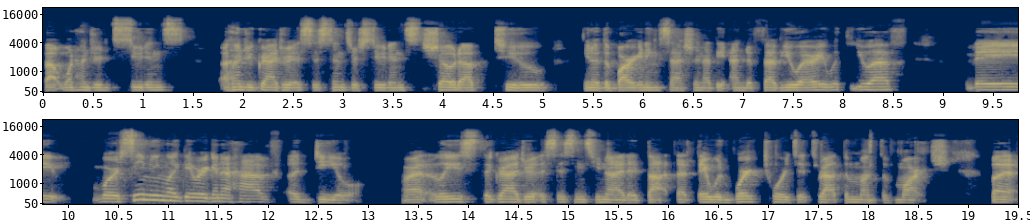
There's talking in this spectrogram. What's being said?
About 100 students, 100 graduate assistants or students showed up to, you know, the bargaining session at the end of February with UF. They were seeming like they were going to have a deal or at least the Graduate Assistants United thought that they would work towards it throughout the month of March. But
